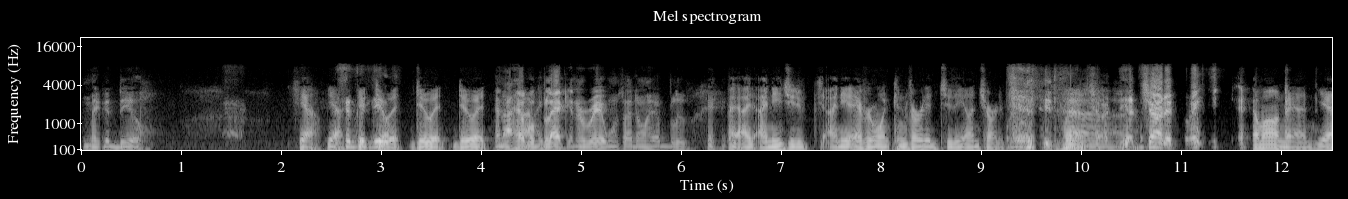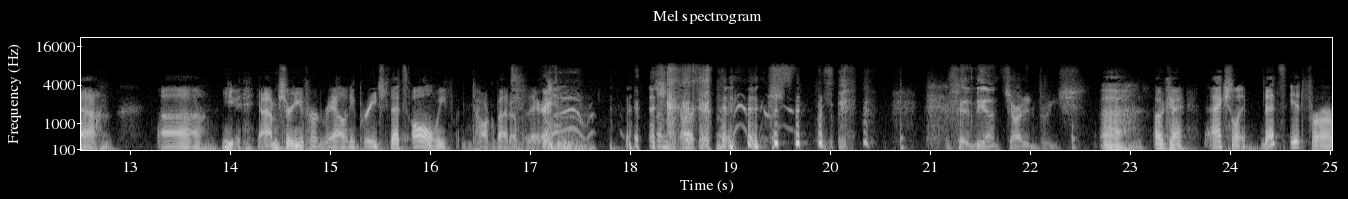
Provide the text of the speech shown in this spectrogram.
make a deal. yeah, yeah. That's a Do, good do it, do it, do it. And I have a I- black and a red one, so I don't have blue. I, I, I need you to. I need everyone converted to the Uncharted. world. Uncharted, the Uncharted. Come on, man. Yeah. Uh, you, I'm sure you've heard Reality Breach. That's all we fucking talk about over there. the Uncharted breach. uh, okay, actually, that's it for our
